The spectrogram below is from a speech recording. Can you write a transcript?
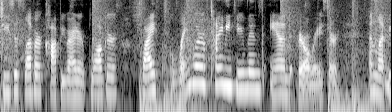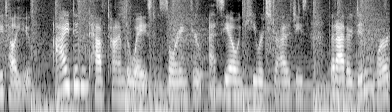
Jesus lover, copywriter, blogger wife, wrangler of tiny humans, and barrel racer. And let me tell you, I didn't have time to waste sorting through SEO and keyword strategies that either didn't work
